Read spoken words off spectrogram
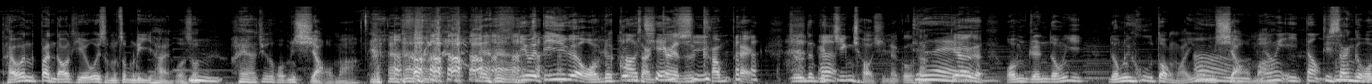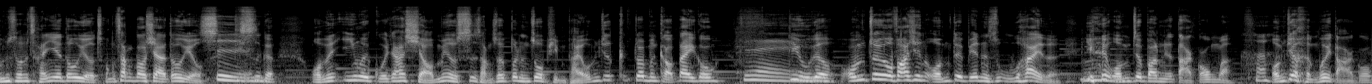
台湾的半导体为什么这么厉害？我说，哎呀，就是我们小嘛。因为第一个，我们的工厂盖的是 compact，就是那个精巧型的工厂。第二个，我们人容易容易互动嘛，因为我们小嘛，容易移动。第三个，我们什么产业都有，从上到下都有。是。第四个，我们因为国家小，没有市场，所以不能做品牌，我们就专门搞代工。对。第五个，我们最后发现，我们对别人是无害的，因为我们就帮人家打工嘛，我们就很会打工。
